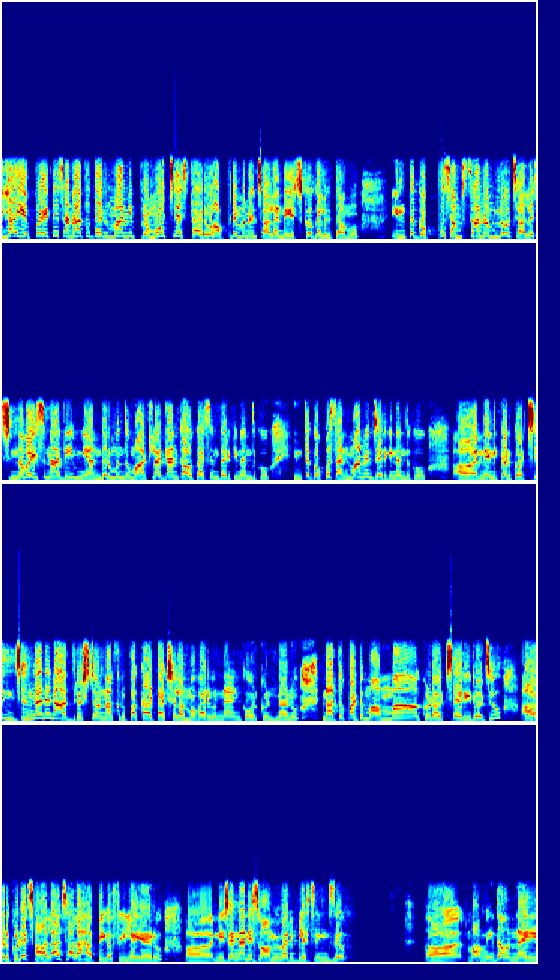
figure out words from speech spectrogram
ఇలా ఎప్పుడైతే సనాతన ధర్మాన్ని ప్రమోట్ చేస్తారో అప్పుడే మనం చాలా నేర్చుకోగలుగుతాము. ఇంత గొప్ప సంస్థానంలో చాలా చిన్న వయసు నాది. మీ అందరి ముందు మాట్లాడడానికి అవకాశం దొరికినందుకు ఇంత గొప్ప సన్మానం జరిగినందుకు నేను ఇక్కడికి వచ్చి నిజంగానే నా అదృష్టం నా కృపా కాటాక్షలు అమ్మవారి ఉన్నాయని కోరుకుంటున్నాను. నాతో పాటు మా అమ్మ కూడా వచ్చారు ఈరోజు. ఆవిడ కూడా చాలా చాలా హ్యాపీగా ఫీల్ అయ్యారు. నిజంగానే స్వామివారి బ్లెస్సింగ్స్ మా మీద ఉన్నాయి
